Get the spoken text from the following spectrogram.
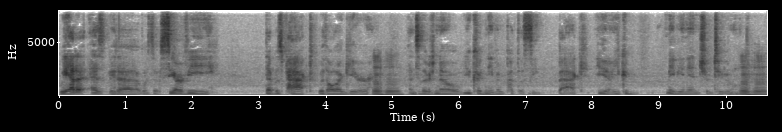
We had a as we had a what was it CRV that was packed with all our gear, Mhm. and so there's no you couldn't even put the seat back. You know, you could maybe an inch or two, Mhm.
